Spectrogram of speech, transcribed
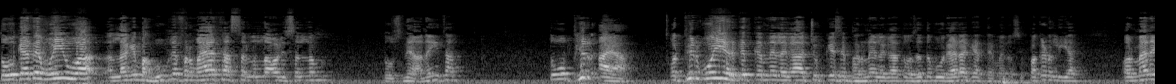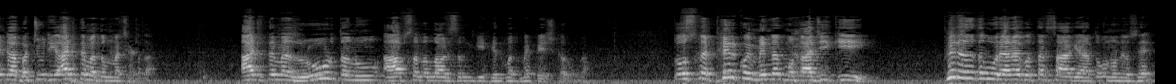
तो वो कहते हैं, वही हुआ। अल्लाह के महबूब ने फरमाया था सल्लल्लाहु अलैहि वसल्लम। तो उसने आना ही था। तो वो फिर आया। और फिर वही हरकत करने लगा, चुपके से भरने लगा तो हज़रत अबू रहरा कहते हैं, मैंने उसे पकड़ लिया। और मैंने कहा, बच्चू जी, आज तो मैं तुम ना छड़ता आज तो मैं ज़रूर तनु आप सल्लल्लाहु अलैहि वसल्लम की खिदमत में पेश करूँगा। तो उसने फिर कोई मिन्नत मोताजी की। फिर हज़रत अबू रहरा को तरस आ गया तो उन्होंने उसे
